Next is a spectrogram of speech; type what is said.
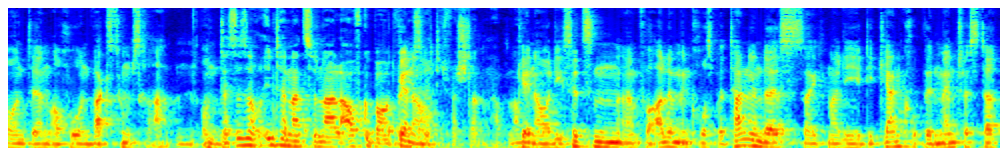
und ähm, auch hohen Wachstumsraten. Und, und das ist auch international aufgebaut, wenn genau. ich es richtig verstanden habe. Ne? Genau, die sitzen ähm, vor allem in Großbritannien, da ist, sage ich mal, die, die Kerngruppe in Manchester,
